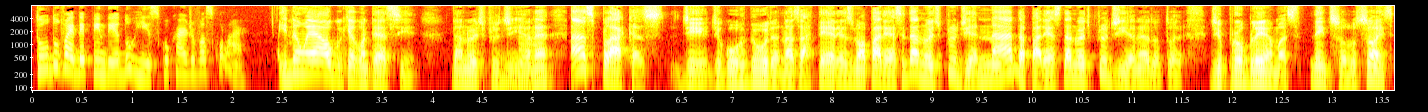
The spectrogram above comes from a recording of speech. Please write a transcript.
Tudo vai depender do risco cardiovascular. E não é algo que acontece da noite para o dia, não. né? As placas de, de, gordura nas artérias não aparecem da noite para o dia. Nada aparece da noite para o dia, né, doutora? De problemas, nem de soluções.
